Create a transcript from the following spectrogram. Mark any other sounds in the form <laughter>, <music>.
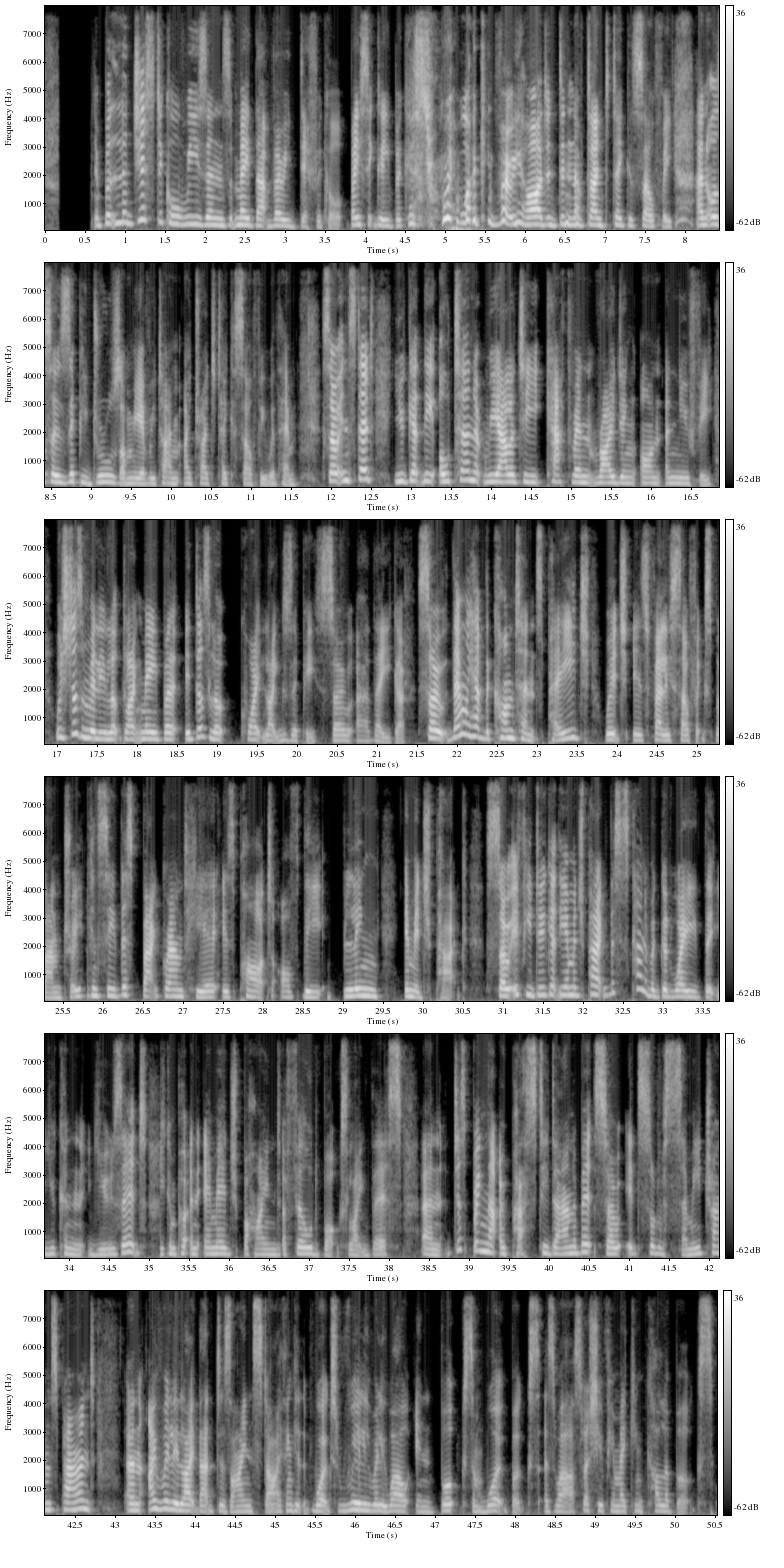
but logistical reasons made that very difficult. Basically, because <laughs> we're working very hard and didn't have time to take a selfie. And also, Zippy drools on me every time I try to take a selfie with him. So instead, you get the alternate reality Katharyne riding on a Newfie, which doesn't really look like me, but it does look quite like Zippy. So uh, there you go. So then we have the contents page, which is fairly self-explanatory. You can see this background here is part of the Bling image pack. So if you do get the image pack, this is kind of a good way that you can use it. You can put an image behind a filled box like this and just bring that opacity down a bit so it's sort of semi-transparent. And I really like that design style. I think it works really, really well in books and workbooks as well, especially if you're making color books.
